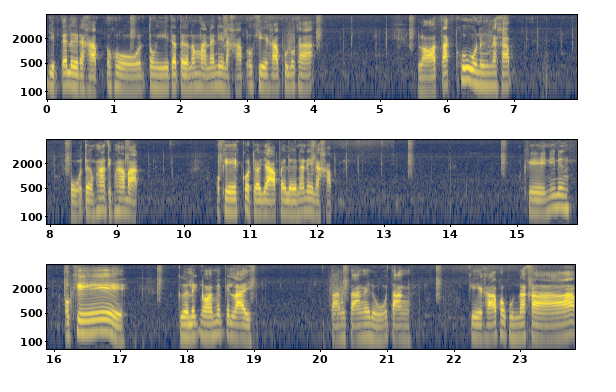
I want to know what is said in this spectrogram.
หยิบได้เลยนะครับ โอ้โห ตรงนี้จะเติมน้ำมันนั่นเองนะครับ โอเคครับ คุณลูกค้า รอสักคู่หนึ่งนะครับโอ้โหเติม 55 บาท โอเค กดยาวๆไปเลยนั่นเองนะครับ โอเค นิดนึง โอเค เกินเล็กน้อยไม่เป็นไร ตังตังไอ้หนูตังโอเคครับ ขอบคุณนะครับ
